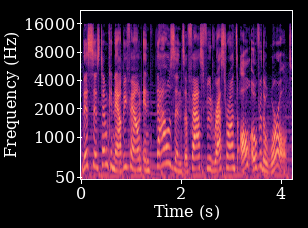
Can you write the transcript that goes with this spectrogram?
This system can now be found in thousands of fast food restaurants all over the world.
